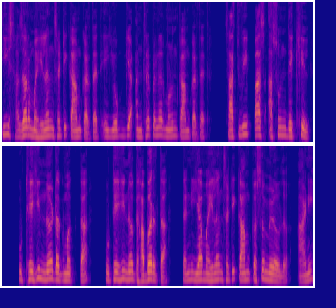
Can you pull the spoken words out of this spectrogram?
तीस हजार महिलांसाठी काम करतायत. हे योग्य अंतरप्रेनर म्हणून काम करतायत. सातवी पास असून देखील कुठेही न डगमगता, कुठेही न घाबरता त्यांनी या महिलांसाठी काम कसं मिळवलं आणि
